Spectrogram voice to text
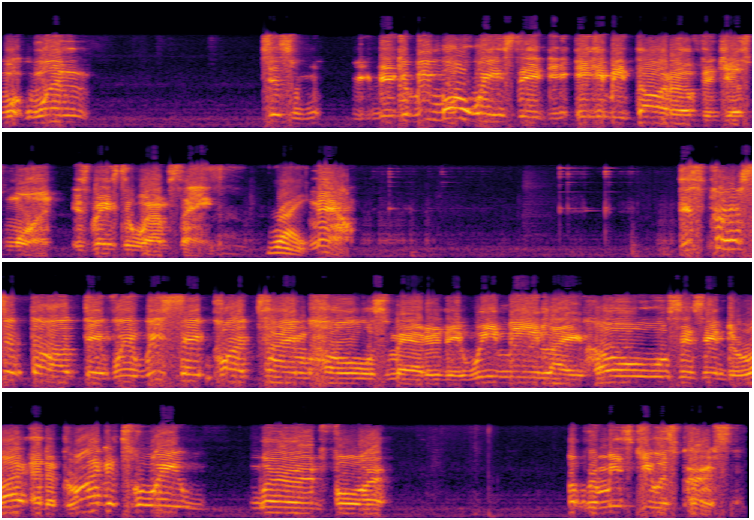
one, just, there could be more ways that it can be thought of than just one, is basically what I'm saying. Right? Now, this person thought that when we say part-time hoes matter, that we mean like hoes is in derog- a derogatory word for a promiscuous person.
